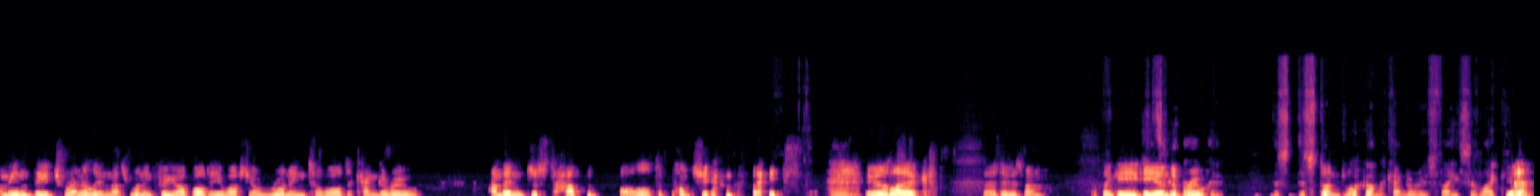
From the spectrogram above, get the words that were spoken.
I mean the adrenaline that's running through your body whilst you're running towards a kangaroo, and then just to have the ball to punch it in the face. It was like, fair dues, man. I think he, he earned a brew. The, the, the stunned look on the kangaroo's face of like, Yeah,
